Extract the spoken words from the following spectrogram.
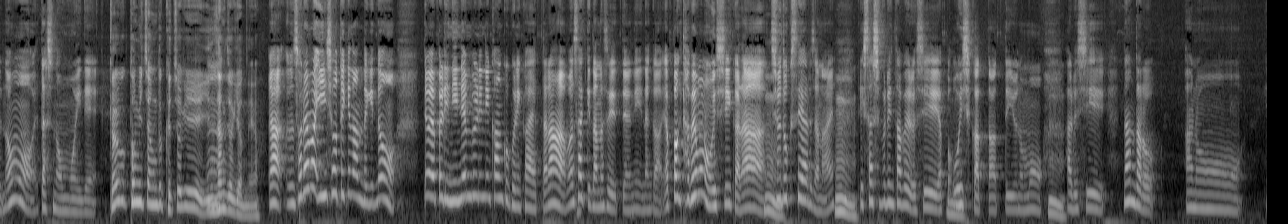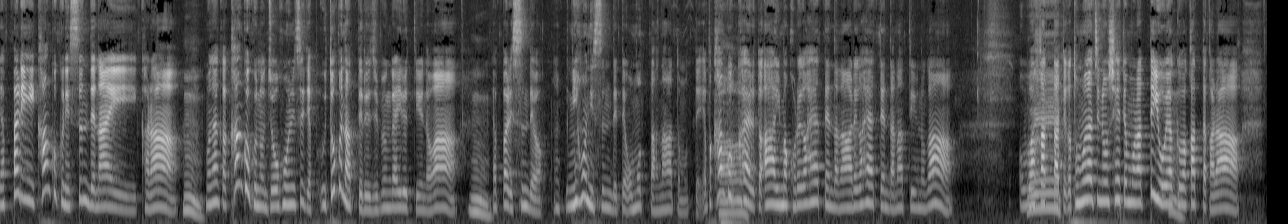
のも私の思い出。결국토미짱도그쪽이인상적이었네요、うん、あそれは印象的なんだけど、でもやっぱり2年ぶりに韓国に帰ったら、まあ、さっき旦那さんが言ったように、なんか、やっぱ食べ物美味しいから、中毒性あるじゃない、うん、で久しぶりに食べるし、やっぱ美味しかったっていうのもあるし、うん、なんだろう、あのー やっぱり韓国に住んでないから、うん、もうなんか韓国の情報についてやっぱ疎くなってる自分がいるっていうのは、うん、やっぱり住んでは日本に住んでて思ったなと思って。やっぱ韓国帰るとああ今これが流行ってんだなあれが流行ってんだなっていうのが分かったっていうか友達に教えてもらってようやく分かったから、うん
